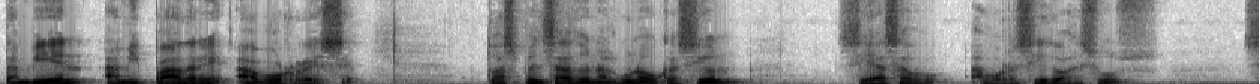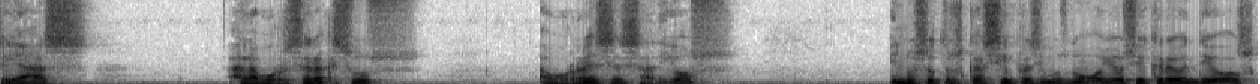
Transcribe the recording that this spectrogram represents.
también a mi Padre aborrece. ¿Tú has pensado en alguna ocasión si has aborrecido a Jesús? Si has, al aborrecer a Jesús, aborreces a Dios? Y nosotros casi siempre decimos, no, yo sí creo en Dios.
